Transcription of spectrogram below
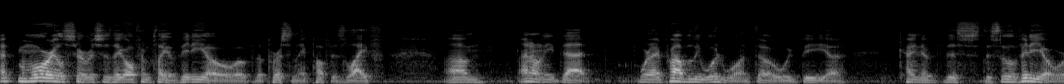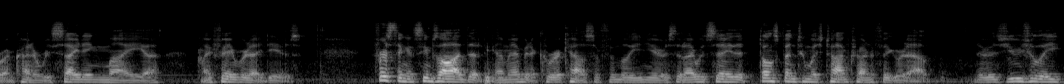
At memorial services, they often play a video of the person they puff his life. Um, I don't need that. What I probably would want, though, would be uh, kind of this this little video where I'm kind of reciting my uh, my favorite ideas. First thing, it seems odd that I mean I've been a career counselor for a million years that I would say that don't spend too much time trying to figure it out. There's usually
